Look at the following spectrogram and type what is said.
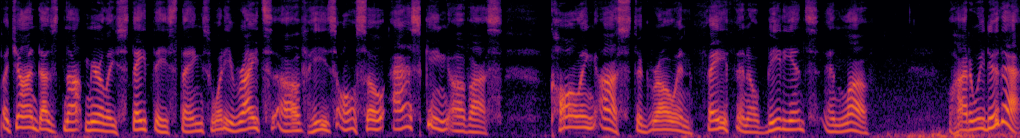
But John does not merely state these things. What he writes of, he's also asking of us, calling us to grow in faith and obedience and love. Well, how do we do that?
